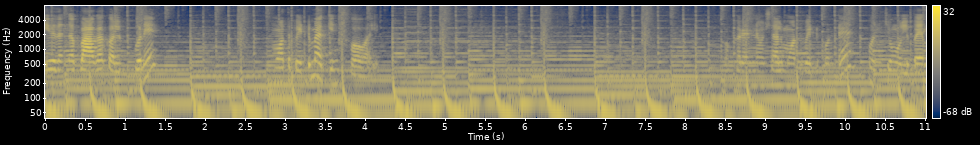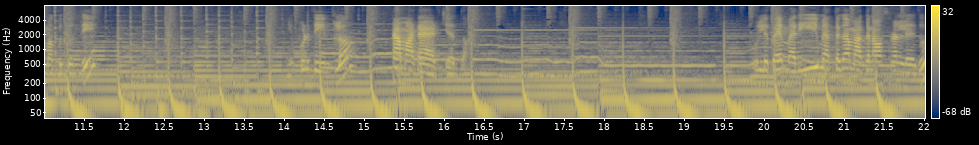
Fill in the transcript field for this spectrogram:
ఈ విధంగా బాగా కలుపుకొని మూత పెట్టి మగ్గించుకోవాలి. ఒక రెండు నిమిషాలు మూత పెట్టుకుంటే కొంచెం ఉల్లిపాయ మగ్గుతుంది. ఇప్పుడు దీంట్లో టమాటా యాడ్ చేద్దాం. ఉల్లిపాయ మరీ మెత్తగా మగ్గనవసరం లేదు.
